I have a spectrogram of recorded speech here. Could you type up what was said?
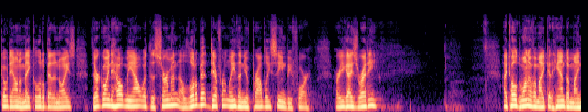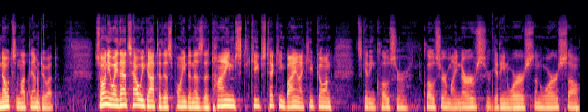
go down and make a little bit of noise. They're going to help me out with the sermon a little bit differently than you've probably seen before. Are you guys ready? I told one of them I could hand them my notes and let them do it. So, anyway, that's how we got to this point. And as the time keeps ticking by and I keep going, it's getting closer, closer. My nerves are getting worse and worse. So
